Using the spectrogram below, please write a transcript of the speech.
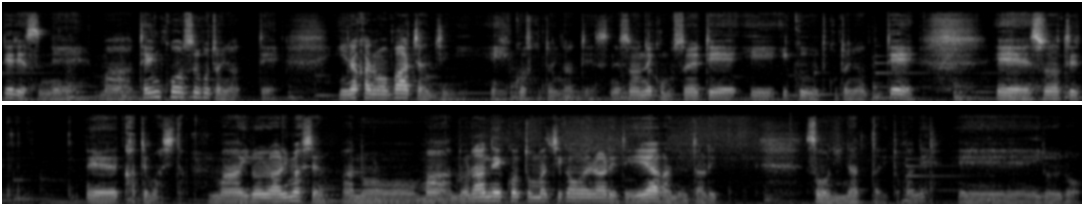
でですね、まあ、転校することになって、田舎のおばあちゃん家に引っ越すことになってですね、その猫も連れて行くことになって、えー、育て、えー、飼ってました。まあ、いろいろありましたよ。あのー、まあ、野良猫と間違えられてエアガンで撃たれてそうになったりとかね、えー、いろいろ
